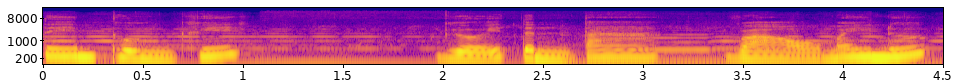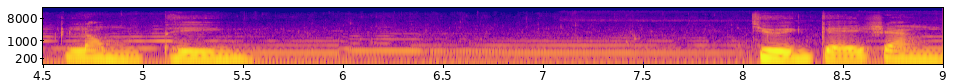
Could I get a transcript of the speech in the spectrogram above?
tim thuần khiết Gửi tình ta vào mây nước lòng thiền Chuyện kể rằng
